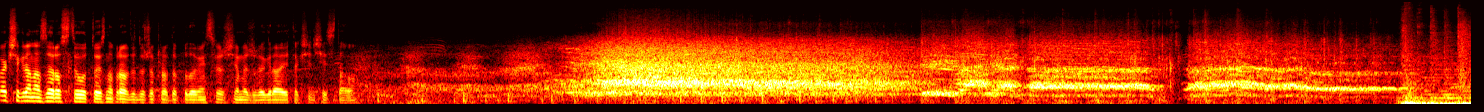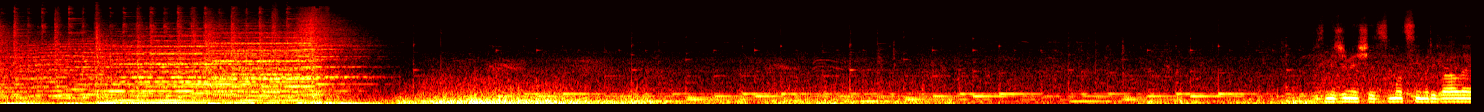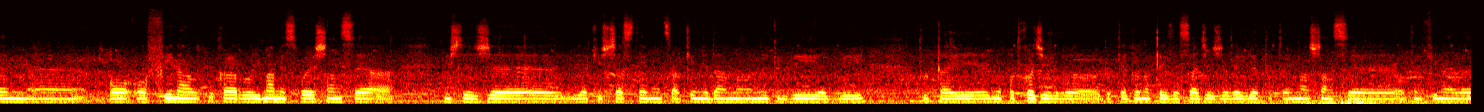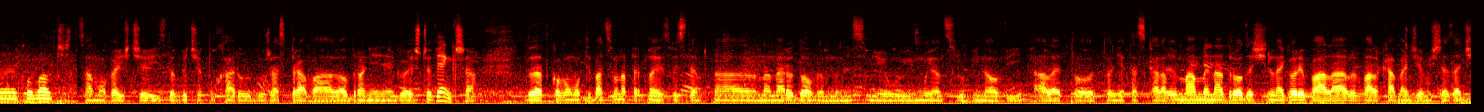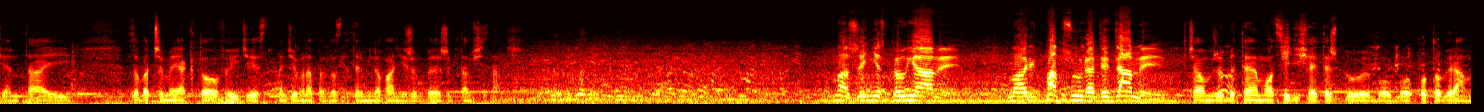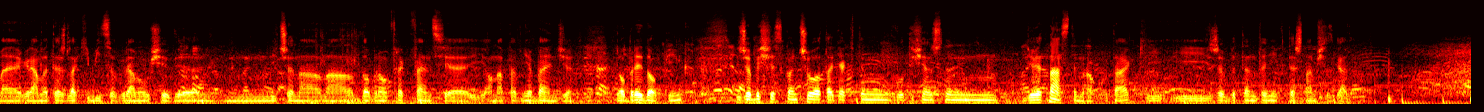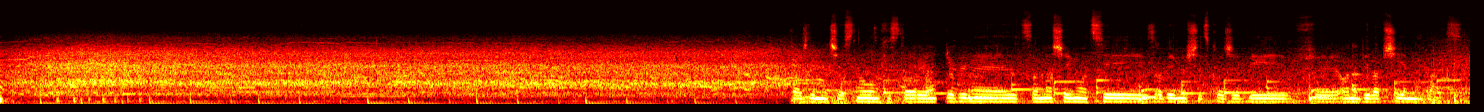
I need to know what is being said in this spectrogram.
Jak się gra na zero z tyłu, to jest naprawdę duże prawdopodobieństwo, że się mecz wygra i tak się dzisiaj stało. Zmierzymy się z mocnym rywalem e, o, o finał Pucharu i mamy swoje szanse, a myślę, że jakiś czas temu, całkiem niedawno, nikt by jakby tutaj nie podchodził do, do tego na tej zasadzie, że Legia tutaj ma szansę o ten finał powalczyć. Samo wejście i zdobycie pucharu duża sprawa, ale obronienie go jeszcze większa. Dodatkową motywacją na pewno jest występ na, na Narodowym, no nic nie ujmując Lubinowi, ale to, to nie ta skala. Mamy na drodze silnego rywala, walka będzie myślę zacięta i zobaczymy jak to wyjdzie. Jest, będziemy na pewno zdeterminowani, żeby, żeby tam się znaleźć. Marzeń nie spełniamy. Mary papsu radę damy. Chciałbym, żeby te emocje dzisiaj też były, bo, bo po to gramy. Gramy też dla kibiców, gramy u siebie. Liczę na, na dobrą frekwencję i ona pewnie będzie. Dobry doping. I żeby się skończyło tak jak w tym 2019 roku, tak? I, i żeby ten wynik też nam się zgadzał. Każdy mecz jest nową historią. Robimy co w naszej mocy i zrobimy wszystko, żeby ona była przyjemna dla nas.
